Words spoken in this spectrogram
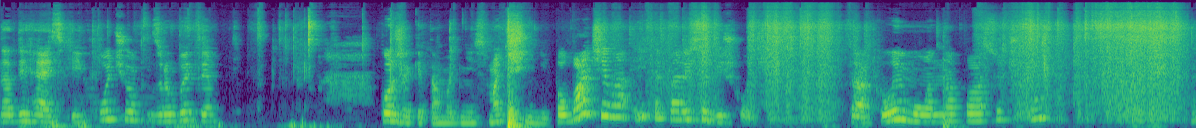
адигейський. Хочу зробити коржики там одні смачні. Побачила і тепер і собі ж хочу. Так, лимон на пасочку. Е,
